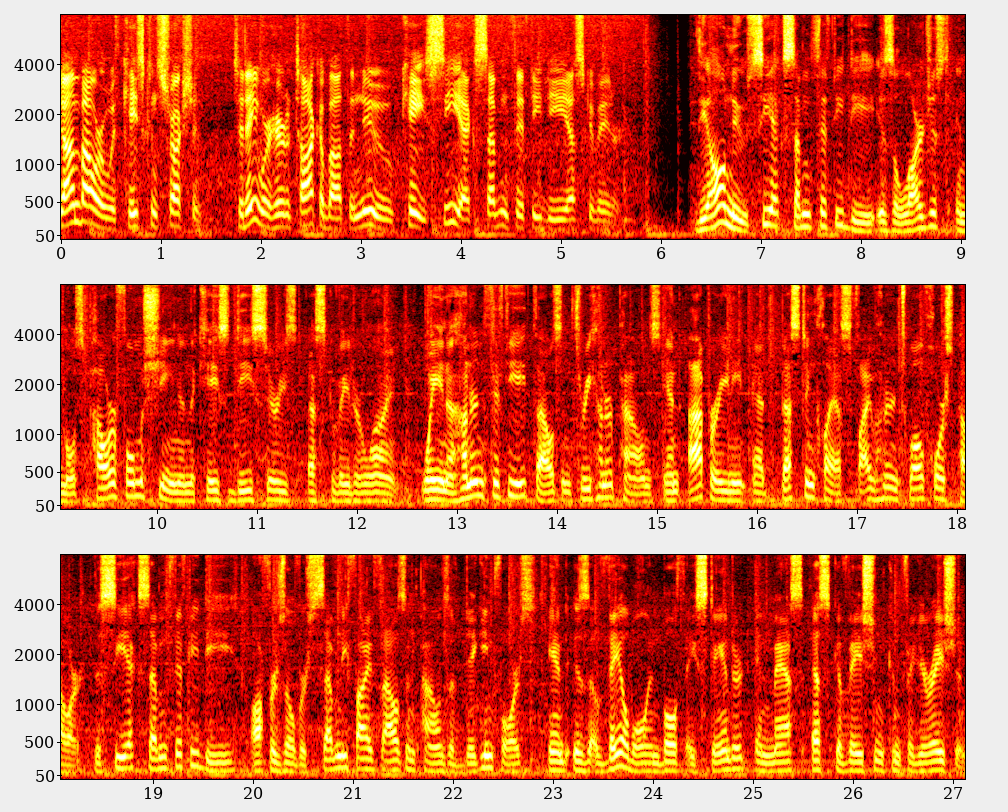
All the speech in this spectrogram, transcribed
John Bauer with Case Construction. Today we're here to talk about the new Case CX750D excavator. The all-new CX750D is the largest and most powerful machine in the Case D-Series excavator line. Weighing 158,300 pounds and operating at best-in-class 512 horsepower, the CX750D offers over 75,000 pounds of digging force and is available in both a standard and mass excavation configuration,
